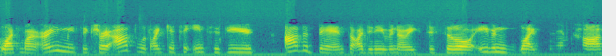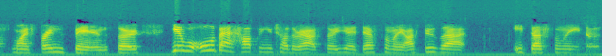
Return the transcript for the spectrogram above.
like my own music show afterwards, I get to interview other bands that I didn't even know existed, or even like broadcast my friends' bands. So yeah, we're all about helping each other out. So yeah, definitely, I feel that it definitely does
